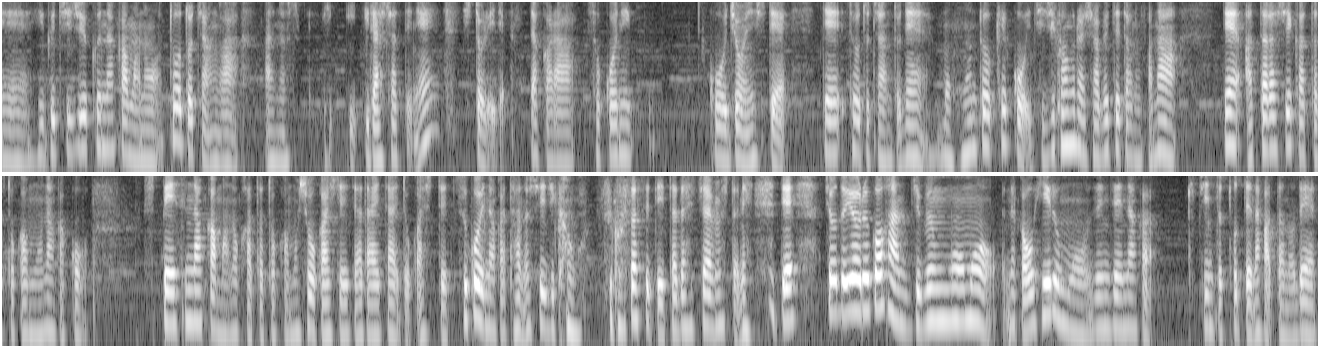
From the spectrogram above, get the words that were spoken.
えー、樋口塾仲間のトートちゃんがあのいらっしゃってね一人でだからそこにこうジョインしてでトートちゃんとねもうほんと結構1時間ぐらい喋ってたのかな。で新しい方とかもなんかこうスペース仲間の方とかも紹介していただいたりとかしてすごいなんか楽しい時間を 過ごさせていただいちゃいましたね。でちょうど夜ご飯自分ももうなんかお昼も全然なんかきちんと撮ってなかったので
